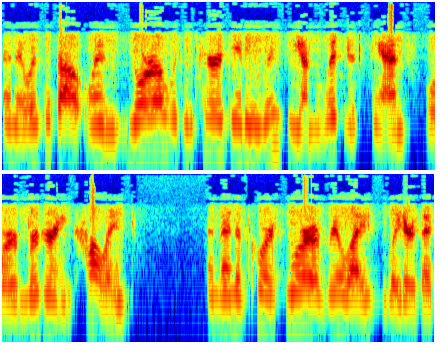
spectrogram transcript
And it was about when Nora was interrogating Lindsay on the witness stand for murdering Colin. And then, of course, Nora realized later that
